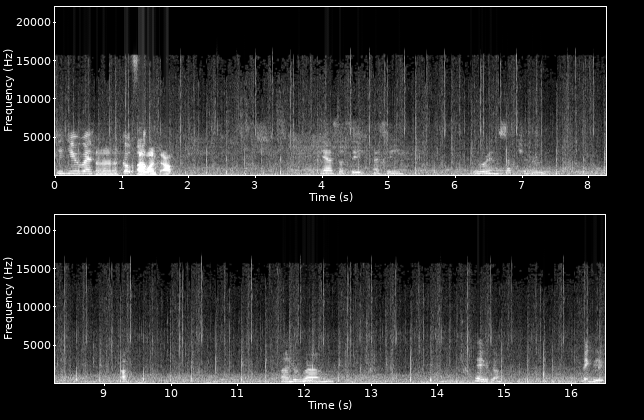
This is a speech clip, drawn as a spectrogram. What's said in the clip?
Did you went Uh, go I went up. Yes, I see. I see. You were in such a hurry. Up. And around. There you go. Big loot.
